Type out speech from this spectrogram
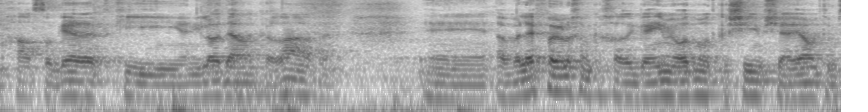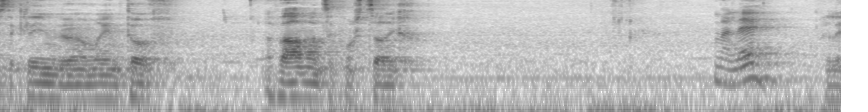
מחר סוגרת כי אני לא יודע מה קרה, ו, אה, אבל איפה היו לכם ככה רגעים מאוד מאוד קשים שהיום אתם מסתכלים ואומרים, טוב, עברנו את זה כמו שצריך? מלא. מלא.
